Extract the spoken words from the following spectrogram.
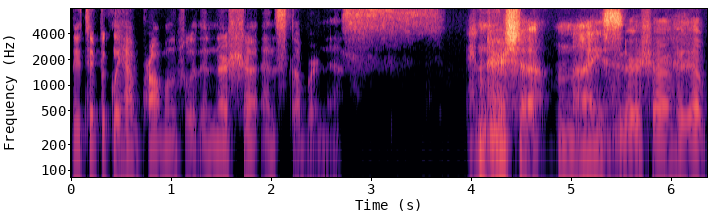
They typically have problems with inertia and stubbornness. Inertia. Nice. Inertia. Yep.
